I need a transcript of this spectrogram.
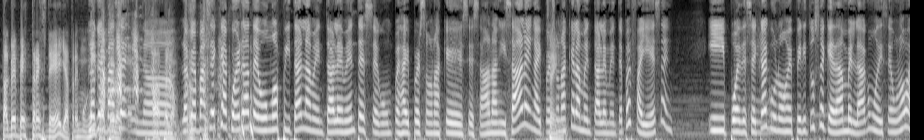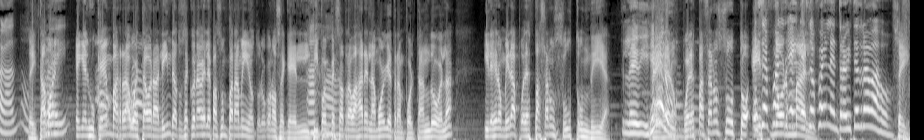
Tal vez ves tres de ellas, tres Lo monjitas. que, pasa, pero- no, Ah, lo que pasa es que acuérdate, un hospital lamentablemente, según pues hay personas que se sanan y salen, hay personas Sí. que lamentablemente pues fallecen. Y puede ser que algunos espíritus se quedan, ¿verdad? Como dice uno vagando. Sí, estamos por ahí. en el Juque en Barrabo a esta hora. Linda, tú sabes que una vez le pasó un pana mío, tú lo conoces, que el Ajá. tipo empezó a trabajar en la morgue transportando, ¿verdad? Y le dijeron, mira, puedes pasar un susto un día. Le Le dijeron. dijeron, puedes pasar un susto, Ese es fue, el- normal. ¿Eso fue en la entrevista de trabajo? Sí.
